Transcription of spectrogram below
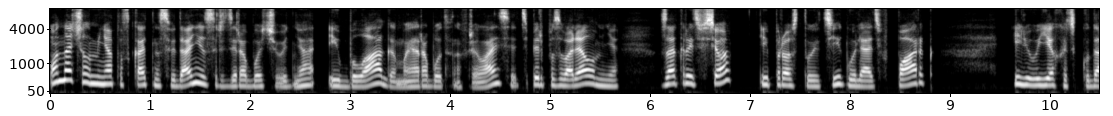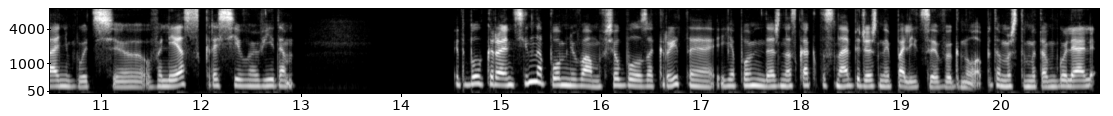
он начал меня таскать на свидание среди рабочего дня. И благо, моя работа на фрилансе теперь позволяла мне закрыть все и просто уйти гулять в парк или уехать куда-нибудь э, в лес с красивым видом — это был карантин, напомню вам, все было закрыто. И я помню, даже нас как-то с набережной полиция выгнала, потому что мы там гуляли.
